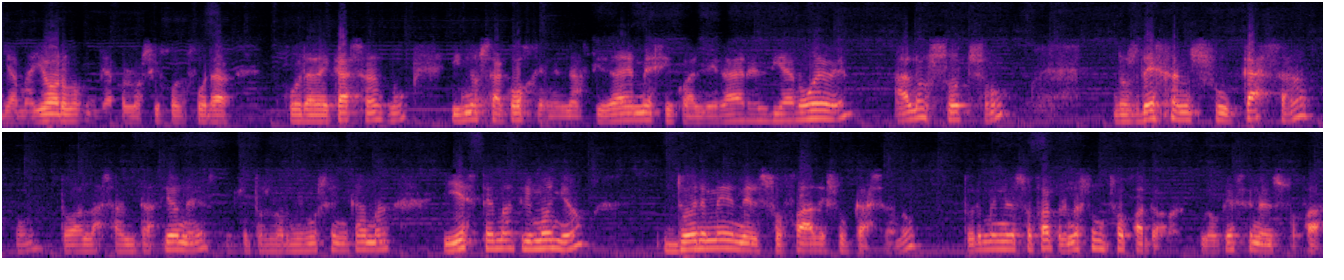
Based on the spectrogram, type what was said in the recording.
ya mayor, ya con los hijos fuera fuera de casa, y nos acogen en la Ciudad de México al llegar el día 9, a los 8 nos dejan su casa, todas las habitaciones, nosotros dormimos en cama, y este matrimonio duerme en el sofá de su casa, ¿no? Duerme en el sofá, pero no es un sofá cama, lo que es en el sofá,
